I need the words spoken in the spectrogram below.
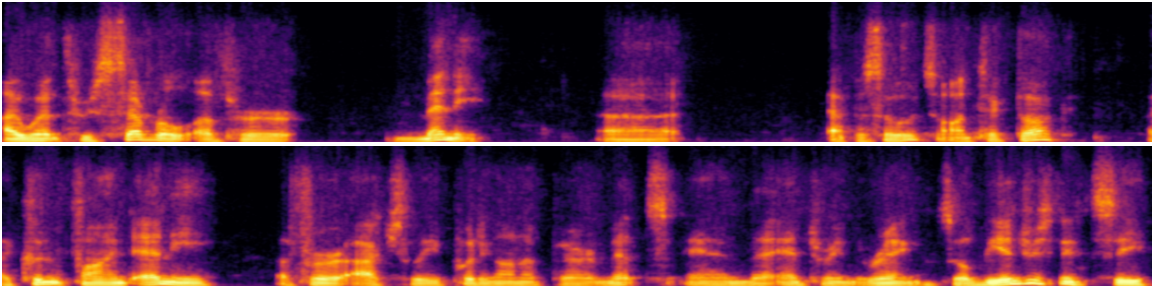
I went through several of her many uh, episodes on TikTok, I couldn't find any her actually putting on a pair of mitts and uh, entering the ring. So it'll be interesting to see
